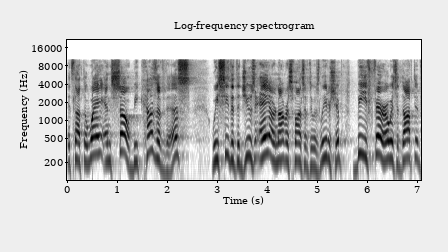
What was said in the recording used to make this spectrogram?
It's not the way. And so, because of this, we see that the Jews, A, are not responsive to his leadership, B, Pharaoh, his adopted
